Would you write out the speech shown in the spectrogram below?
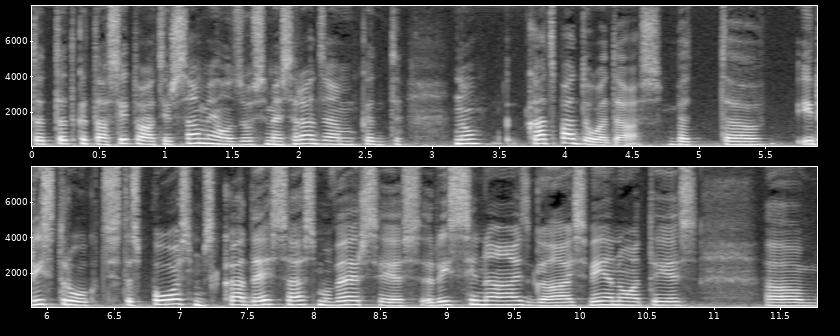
tad, tad, kad tā situācija ir samilzusi, mēs redzam, ka nu, kāds padodas. Bet uh, ir iztrūkts tas posms, kad es esmu vērsies, risinājis, gājis vienoties. Uh, um,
